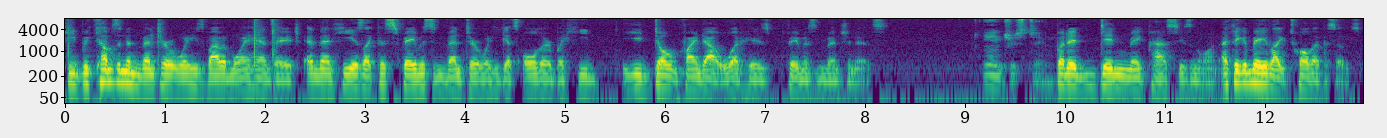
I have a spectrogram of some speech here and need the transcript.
He becomes an inventor when he's Bobby Moynihan's age, and then he is like this famous inventor when he gets older. But he you don't find out what his famous invention is. Interesting. But it didn't make past season one. I think it made like twelve episodes.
